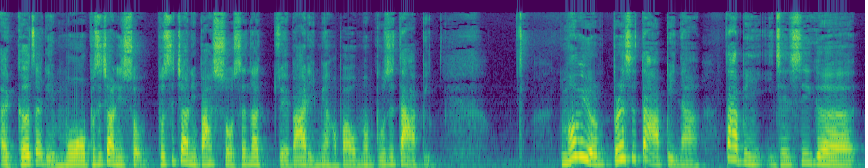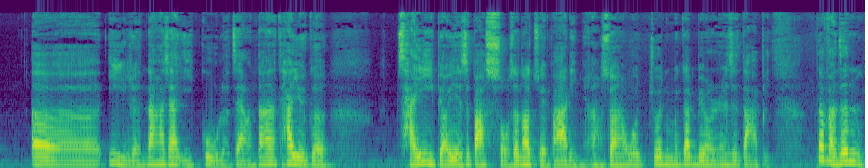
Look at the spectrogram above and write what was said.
哎，隔着脸摸，不是叫你手，不是叫你把手伸到嘴巴里面，好不好？我们不是大饼。你们会不会有人不认识大饼啊？大饼以前是一个呃艺人，但他现在已故了。这样，但是他有一个。才艺表演是把手伸到嘴巴里面啊！算了，我觉得你们应该没有人认识大饼，但反正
